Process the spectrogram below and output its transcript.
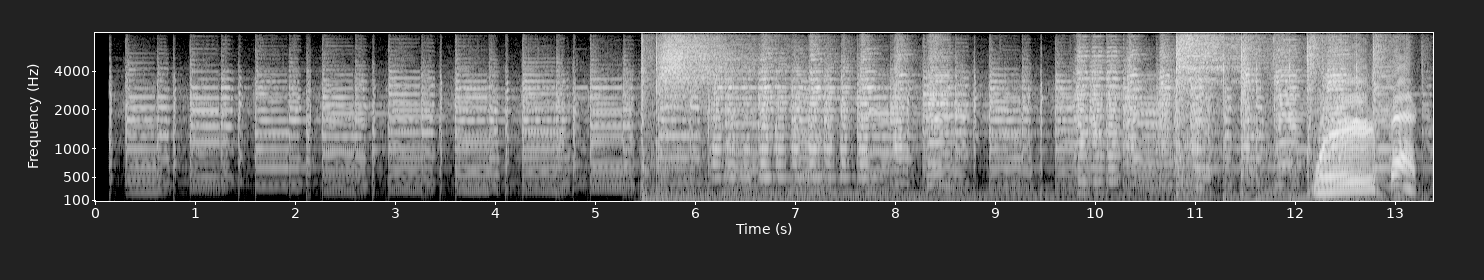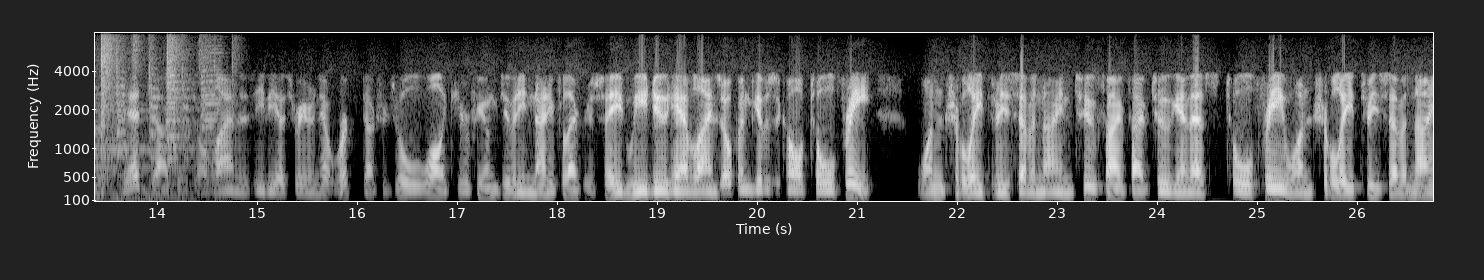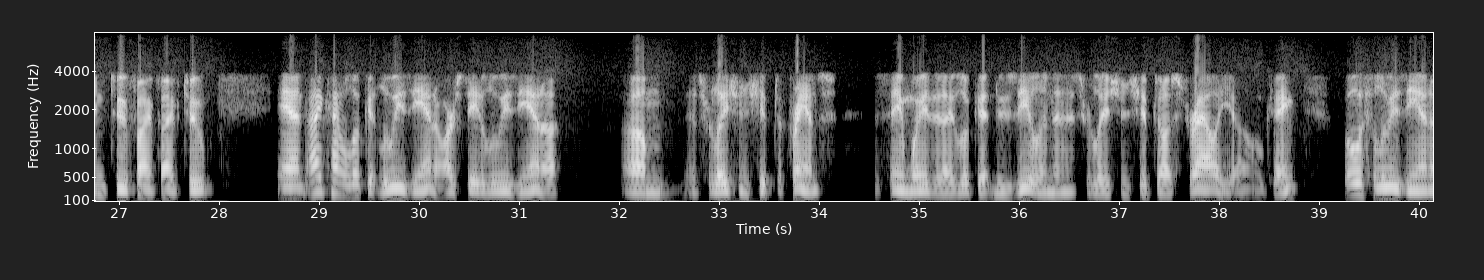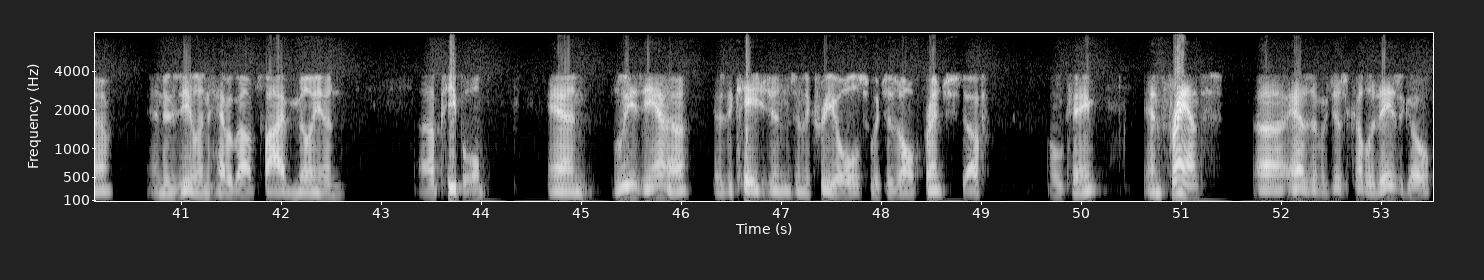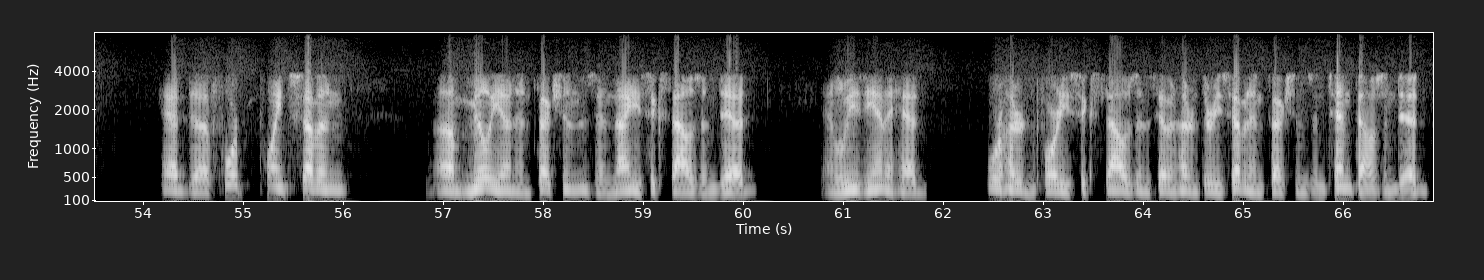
Back with Dead Doctors Don't Lie on the ZBS Radio Network. Dr. Joel Wallach here for Youngevity, 90 for Life Crusade. We do have lines open. Give us a call toll free, 1 2552 Again, that's toll free, 1 2552 And I kind of look at Louisiana, our state of Louisiana, um, its relationship to France, the same way that I look at New Zealand and its relationship to Australia, okay? Both Louisiana and New Zealand have about 5 million uh, people. And Louisiana has the Cajuns and the Creoles, which is all French stuff. Okay, and France, uh, as of just a couple of days ago, had uh, 4.7 um, million infections and 96,000 dead, and Louisiana had 446,737 infections and 10,000 dead.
